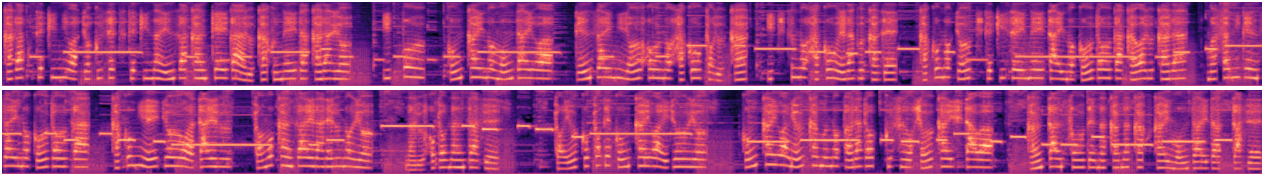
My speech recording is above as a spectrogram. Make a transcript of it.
科学的には直接的な因果関係があるか不明だからよ。一方、今回の問題は、現在に両方の箱を取るか、5つの箱を選ぶかで、過去の超知的生命体の行動が変わるから、まさに現在の行動が、過去に影響を与える、とも考えられるのよ。なるほどなんだぜ。ということで今回は以上よ。今回はニューカムのパラドックスを紹介したわ。簡単そうでなかなか深い問題だったぜ。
